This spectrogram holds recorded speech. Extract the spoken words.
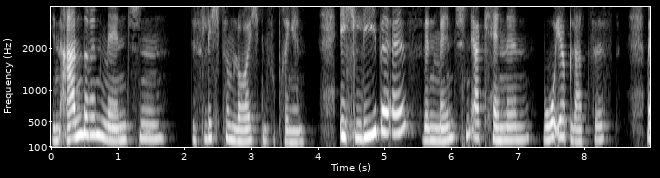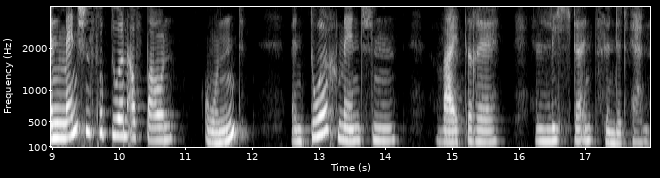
in anderen Menschen das Licht zum Leuchten zu bringen. Ich liebe es, wenn Menschen erkennen, wo ihr Platz ist, wenn Menschen Strukturen aufbauen und wenn durch Menschen weitere Lichter entzündet werden.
